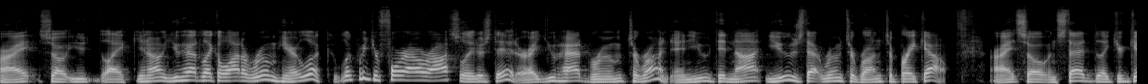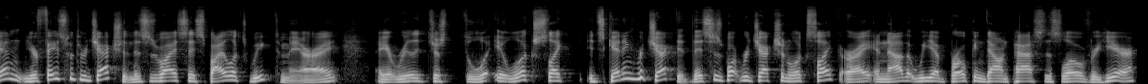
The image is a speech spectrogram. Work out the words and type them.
All right. So you like, you know, you had like a lot of room here. Look, look what your four hour oscillators did. All right. You had room to run and you did not use that room to run to break out. All right. So instead, like you're getting, you're faced with rejection. This is why I say SPY looks weak to me. All right. It really just, it looks like it's getting rejected. This is what rejection looks like. All right. And now that we have broken down past this low over here.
